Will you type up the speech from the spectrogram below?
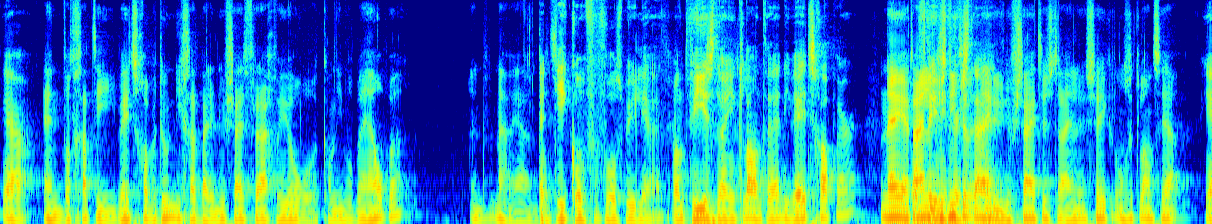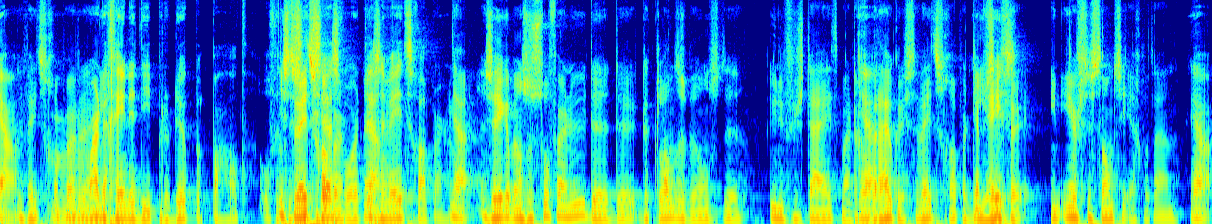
Ja, En wat gaat die wetenschapper doen? Die gaat bij de universiteit vragen van joh, kan iemand mij helpen? En nou ja, en die komt vervolgens bij jullie uit. Want wie is dan je klant, hè? Die wetenschapper? nee, uiteindelijk is niet de, nee, de universiteit is uiteindelijk zeker onze klant. Ja, Ja, de wetenschapper. eh, maar niet. degene die het product bepaalt, of het Is een de succes wordt, ja. is een wetenschapper. Ja, zeker bij onze software nu. De, de, de klant is bij ons de universiteit, maar de Ja. gebruiker is de wetenschapper. Die Ja, heeft er in eerste instantie echt wat aan. Ja,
